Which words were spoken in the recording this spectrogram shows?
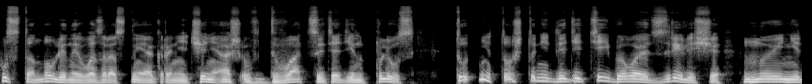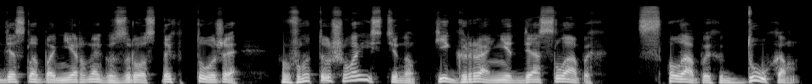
установлены возрастные ограничения аж в 21+. Тут не то, что не для детей бывают зрелища, но и не для слабонервных взрослых тоже. Вот уж воистину, игра не для слабых. Слабых духом.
